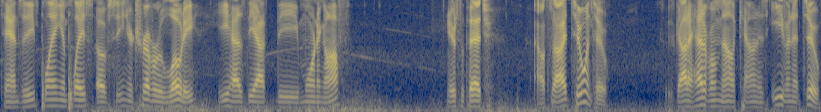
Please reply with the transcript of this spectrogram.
Tansey playing in place of senior Trevor Lodi. He has the the morning off. Here's the pitch. Outside, two and two. So he's got ahead of him. Now the count is even at two.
